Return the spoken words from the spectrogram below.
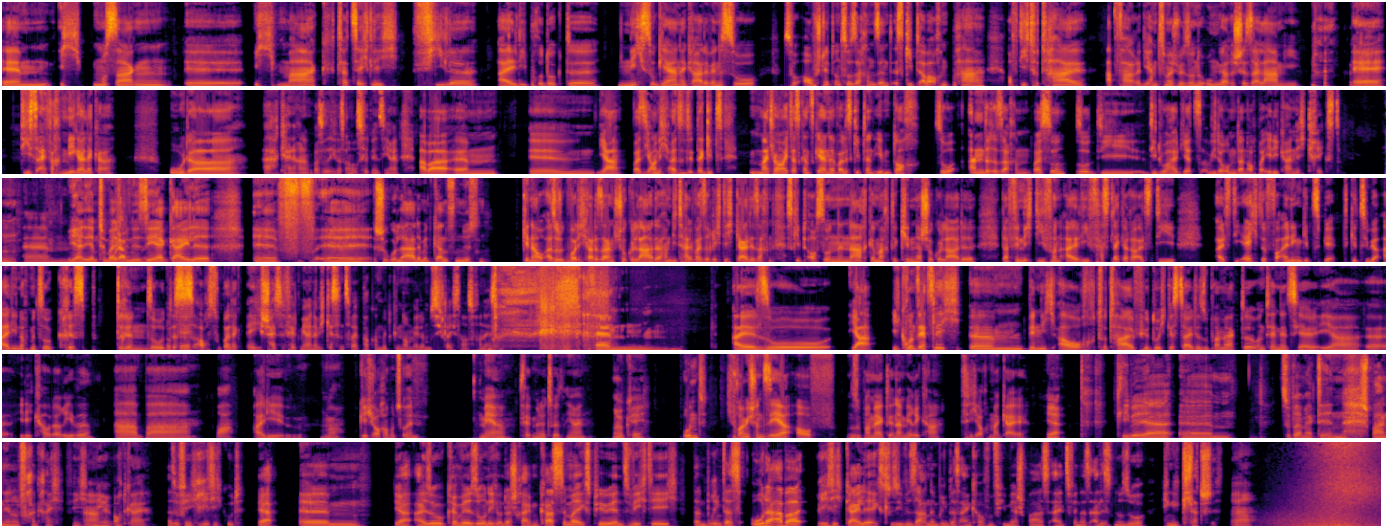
ähm, ich muss sagen, äh, ich mag tatsächlich viele Aldi-Produkte nicht so gerne, gerade wenn es so, so Aufschnitt und so Sachen sind. Es gibt aber auch ein paar, auf die ich total abfahre. Die haben zum Beispiel so eine ungarische Salami. okay. äh, die ist einfach mega lecker. Oder, ach, keine Ahnung, was weiß ich, was anderes fällt mir jetzt nicht ein. Aber ähm, äh, ja, weiß ich auch nicht. Also da gibt's, manchmal mache ich das ganz gerne, weil es gibt dann eben doch so andere Sachen, weißt du? So die, die du halt jetzt wiederum dann auch bei Edeka nicht kriegst. Hm. Ähm, ja, die haben zum Beispiel eine sehr geile äh, äh, Schokolade mit ganzen Nüssen. Genau, also wollte ich gerade sagen, Schokolade haben die teilweise richtig geile Sachen. Es gibt auch so eine nachgemachte Kinderschokolade. Da finde ich die von Aldi fast leckerer als die, als die echte. Vor allen Dingen gibt's, gibt's die bei Aldi noch mit so Crisp drin. So, okay. das ist auch super lecker. Ey, scheiße, fällt mir ein, habe ich gestern zwei Packungen mitgenommen, ey, da muss ich gleich noch was von essen. ähm, also, ja, ich grundsätzlich ähm, bin ich auch total für durchgestylte Supermärkte und tendenziell eher äh, Edeka oder Rewe. Aber boah, Aldi, ja, gehe ich auch ab und zu hin. Mehr fällt mir dazu jetzt nicht ein. Okay. Und ich freue mich schon sehr auf Supermärkte in Amerika. Finde ich auch immer geil. Ja. Ich liebe ja ähm, Supermärkte in Spanien und Frankreich. Finde ich ja, mega gut. Auch geil. Also finde ich richtig gut. Ja. Ähm, ja, also können wir so nicht unterschreiben. Customer Experience wichtig, dann bringt das, oder aber richtig geile exklusive Sachen, dann bringt das Einkaufen viel mehr Spaß, als wenn das alles nur so hingeklatscht ist. Ja.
